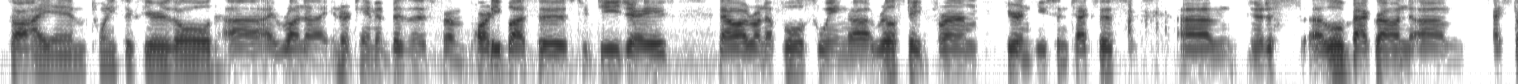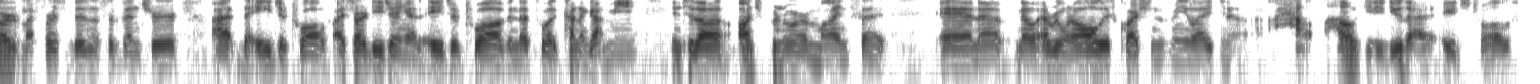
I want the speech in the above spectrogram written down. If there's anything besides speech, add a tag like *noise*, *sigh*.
so I am 26 years old. Uh, I run an entertainment business from party buses to DJs. Now I run a full swing uh, real estate firm here in Houston, Texas. Um, you know, just a little background. Um, I started my first business adventure at the age of 12. I started DJing at the age of 12, and that's what kind of got me into the entrepreneur mindset. And uh, you know, everyone always questions me, like, you know, how how did you do that at age 12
